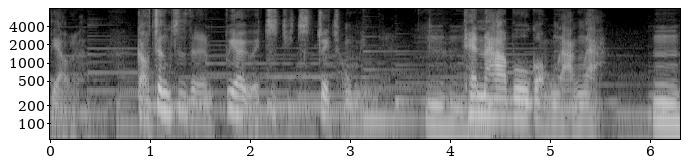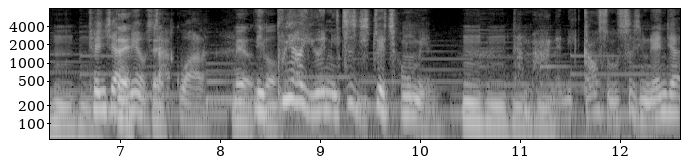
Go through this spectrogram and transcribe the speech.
掉了。搞政治的人不要以为自己是最聪明的人。嗯嗯。天下无公狼啦。嗯嗯。天下没有傻瓜了。没有。你不要以为你自己最聪明。嗯嗯。他妈的，你搞什么事情，人家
